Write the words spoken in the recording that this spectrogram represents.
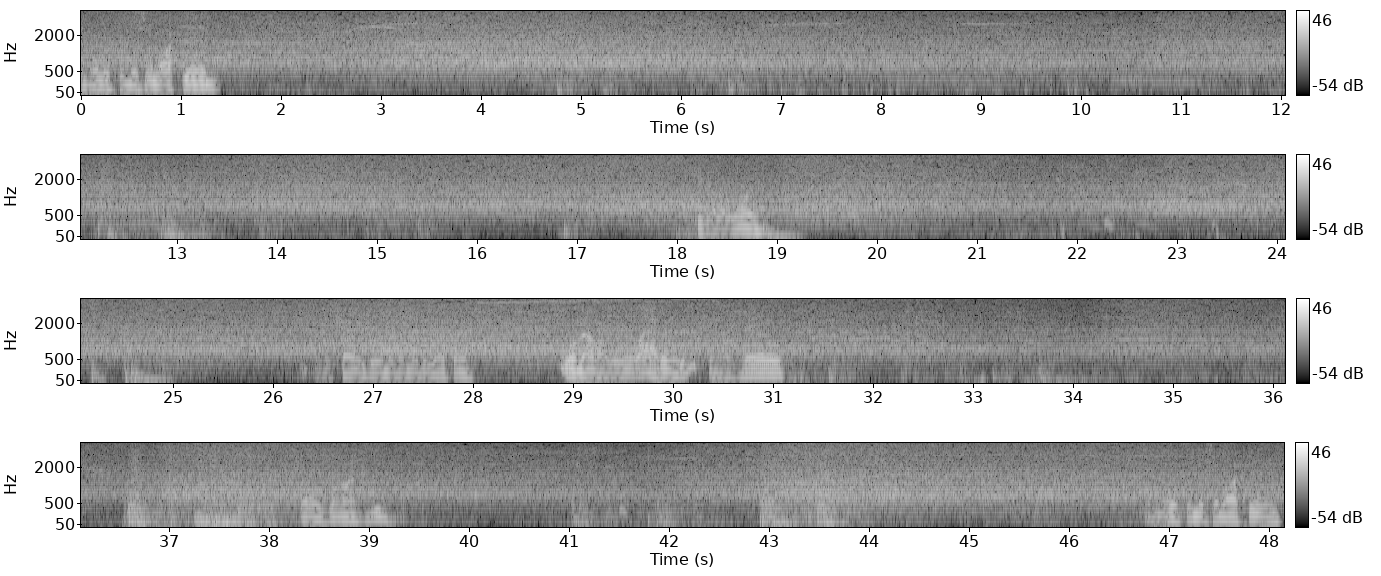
Another submission locked in. She got a one. To get now another weapon. Going down a ladder. What the hell? Clothesline. Jesus. Another submission locked in.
